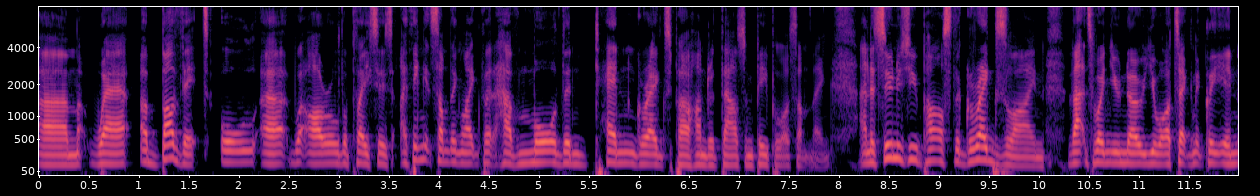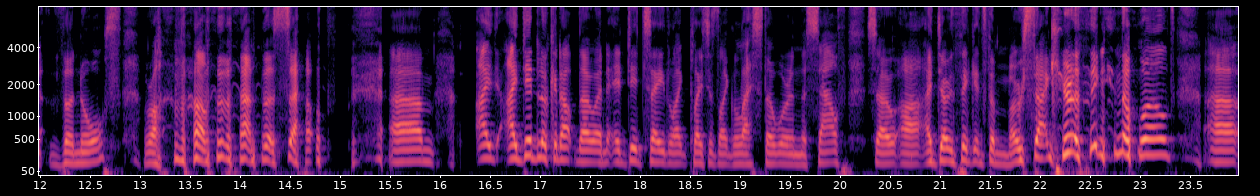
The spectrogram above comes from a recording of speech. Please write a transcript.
um, where above it all uh, are all the places. I think it's something like that have more than ten Greggs per hundred thousand people or something. And as soon as you pass the Greggs line, that's when you know you are technically in the north rather than the south. Um, I I did look it up though, and it did say like places like Leicester were in the south. So uh, I don't think it's the most accurate thing in the world, uh,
